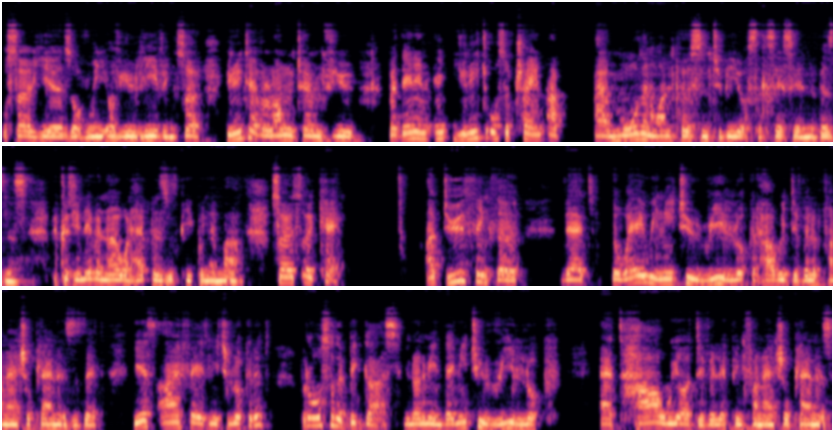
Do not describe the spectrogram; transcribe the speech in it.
or so years of, of you leaving. So you need to have a long term view, but then in, you need to also train up uh, more than one person to be your successor in the business because you never know what happens with people in life. So it's okay. I do think though that the way we need to re-look at how we develop financial planners is that yes, IFAs need to look at it, but also the big guys. You know what I mean? They need to re-look at how we are developing financial planners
